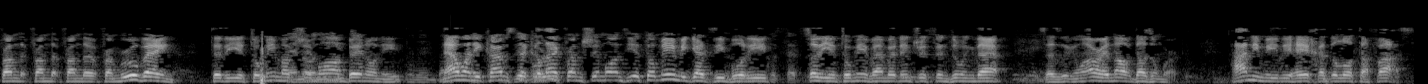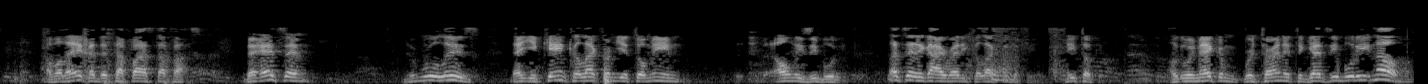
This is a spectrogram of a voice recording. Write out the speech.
from the from the from the from Reuven to the Yitomim of Shimon Benoni. Now when he comes to collect from Shimon's Yitomim, he gets Ziburit. So the Yitomim have an interest in doing that. Says the Gemara, no, it doesn't work. Hani mili heicha de lo tafas. Aval heicha de tafas tafas. Be'etzem, the rule is that you can't collect from Yitomim only Ziburit. Let's say the guy already collected the field. He took it. Or do we make him return it to get Ziburit? No.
